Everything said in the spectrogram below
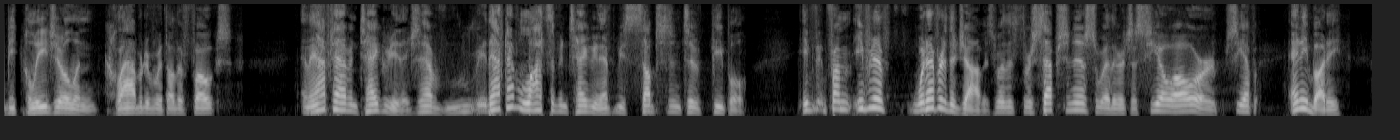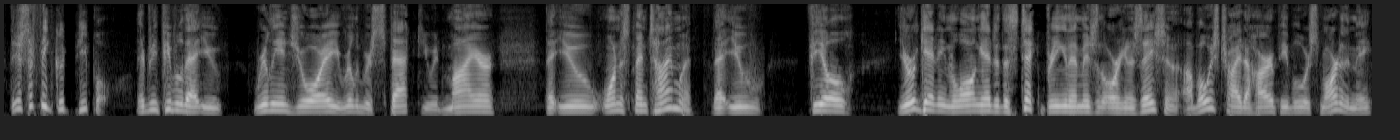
be collegial and collaborative with other folks. And they have to have integrity. They just have, they have to have lots of integrity. They have to be substantive people. If, from, even if whatever the job is, whether it's the receptionist, whether it's a COO or CFO, anybody, they just have to be good people. They'd be people that you really enjoy, you really respect, you admire, that you want to spend time with, that you feel you're getting the long end of the stick, bringing them into the organization. I've always tried to hire people who are smarter than me,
